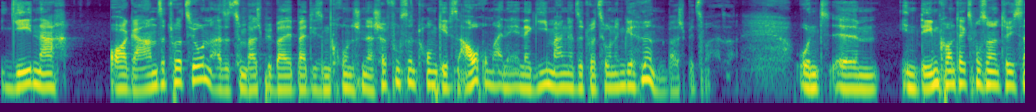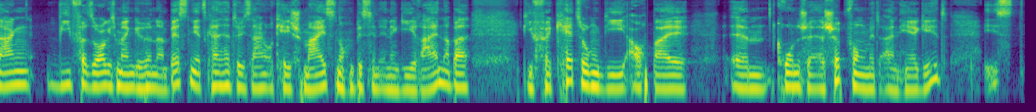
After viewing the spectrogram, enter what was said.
je nach Organsituation, also zum Beispiel bei, bei diesem chronischen Erschöpfungssyndrom geht es auch um eine Energiemangelsituation im Gehirn beispielsweise. Und ähm, in dem Kontext muss man natürlich sagen, wie versorge ich mein Gehirn am besten? Jetzt kann ich natürlich sagen, okay, schmeiß noch ein bisschen Energie rein, aber die Verkettung, die auch bei ähm, chronischer Erschöpfung mit einhergeht, ist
